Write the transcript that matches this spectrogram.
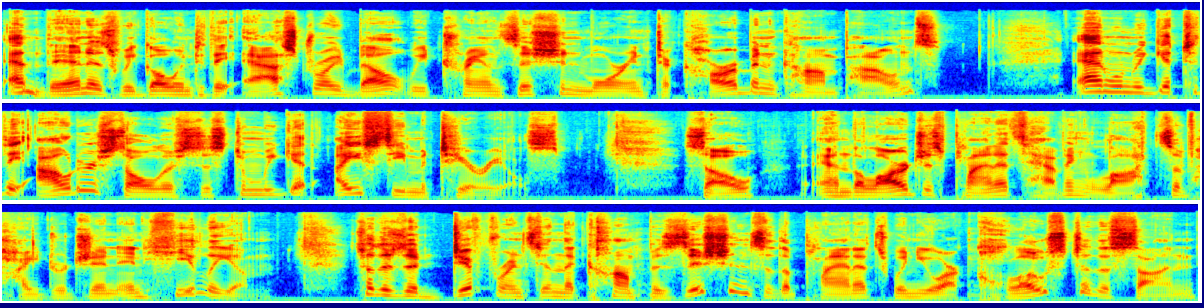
And then as we go into the asteroid belt, we transition more into carbon compounds. And when we get to the outer solar system, we get icy materials. So and the largest planets having lots of hydrogen and helium. So there's a difference in the compositions of the planets when you are close to the sun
